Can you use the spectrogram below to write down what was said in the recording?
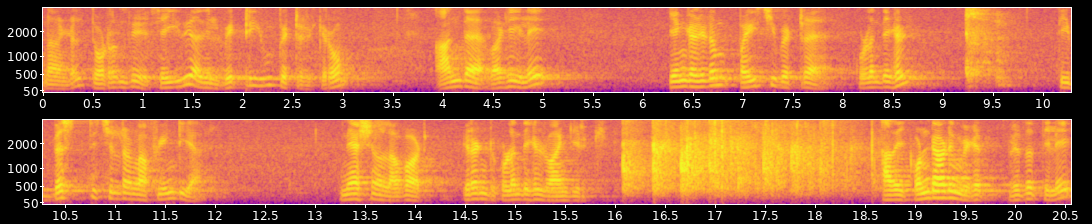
நாங்கள் தொடர்ந்து செய்து அதில் வெற்றியும் பெற்றிருக்கிறோம். அந்த வகையிலே எங்களிடம் பயிற்சி பெற்ற குழந்தைகள் the best children of India national award இரண்டு குழந்தைகள் வாங்கியிருக்கு. அதை கொண்டாடும் விக விதத்திலே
